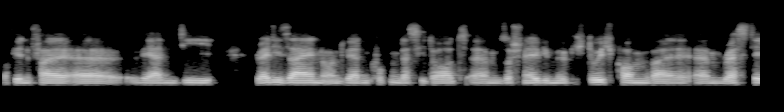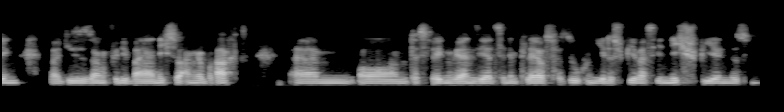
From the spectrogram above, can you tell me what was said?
Auf jeden Fall äh, werden die ready sein und werden gucken, dass sie dort ähm, so schnell wie möglich durchkommen, weil ähm, Resting war diese Saison für die Bayern nicht so angebracht. Und deswegen werden sie jetzt in den Playoffs versuchen, jedes Spiel, was sie nicht spielen müssen,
